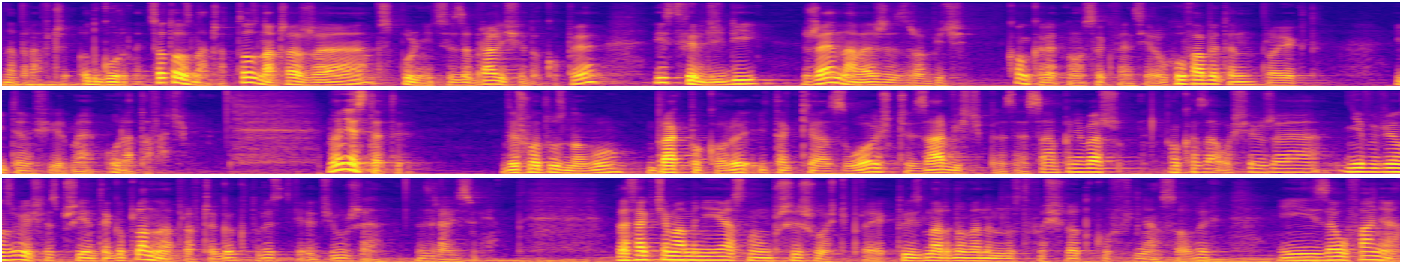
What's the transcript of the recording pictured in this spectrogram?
naprawczy odgórny. Co to oznacza? To oznacza, że wspólnicy zebrali się do kupy i stwierdzili, że należy zrobić konkretną sekwencję ruchów, aby ten projekt i tę firmę uratować. No niestety, Wyszło tu znowu brak pokory i taka złość czy zawiść prezesa, ponieważ okazało się, że nie wywiązuje się z przyjętego planu naprawczego, który stwierdził, że zrealizuje. W efekcie mamy niejasną przyszłość projektu i zmarnowane mnóstwo środków finansowych i zaufania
